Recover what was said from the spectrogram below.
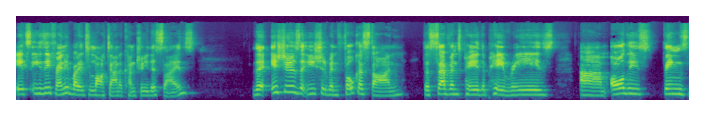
it's easy for anybody to lock down a country this size. The issues that you should have been focused on, the severance pay, the pay raise, um, all these things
